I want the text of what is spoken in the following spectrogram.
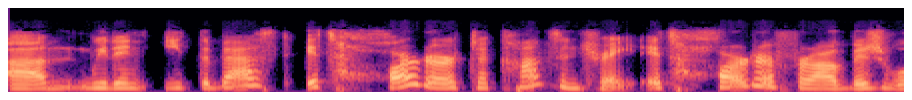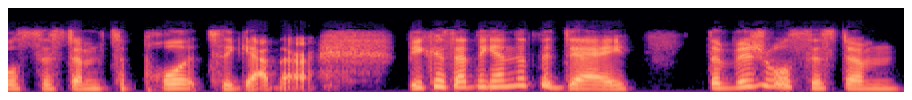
um, we didn't eat the best, it's harder to concentrate. It's harder for our visual system to pull it together because at the end of the day, the visual system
